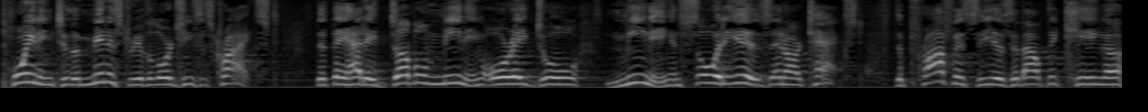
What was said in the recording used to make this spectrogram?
pointing to the ministry of the Lord Jesus Christ. That they had a double meaning or a dual meaning, and so it is in our text. The prophecy is about the king uh,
